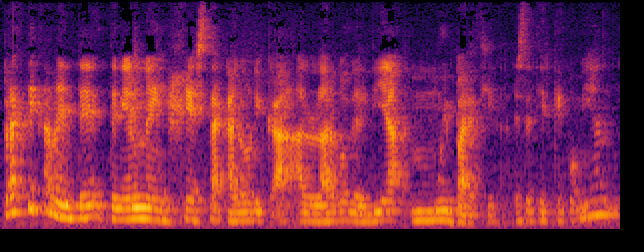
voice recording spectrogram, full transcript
prácticamente tenían una ingesta calórica a lo largo del día muy parecida. Es decir, que comían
